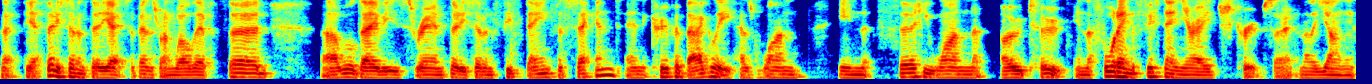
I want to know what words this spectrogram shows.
no, yeah, 37 38. So Ben's run well there for third. Uh, Will Davies ran 37 15 for second, and Cooper Bagley has won in 31.02 in the 14 to 15 year age group. So another young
